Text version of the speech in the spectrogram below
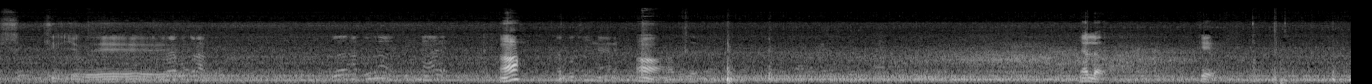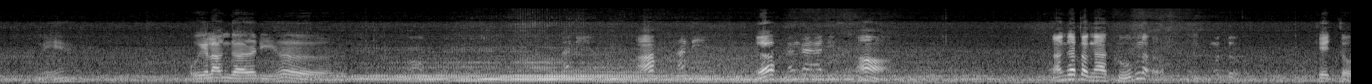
Sikit je weh. Ha? Ha, apa tu? Nyala. Okey. Ni. Orang langgar tadi. Ha. Ha? Tadi, Ya? langgar hadis. Ha. Langgar tak ngaku pula. Motor. Kereta.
